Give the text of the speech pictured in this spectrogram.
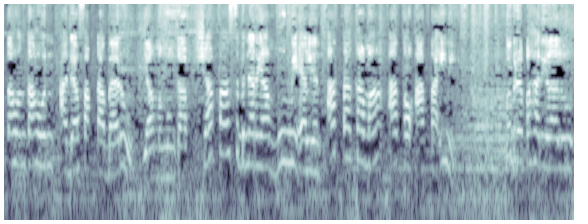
Bertahun-tahun ada fakta baru yang mengungkap siapa sebenarnya mumi alien Atacama atau Ata ini. Beberapa hari lalu,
